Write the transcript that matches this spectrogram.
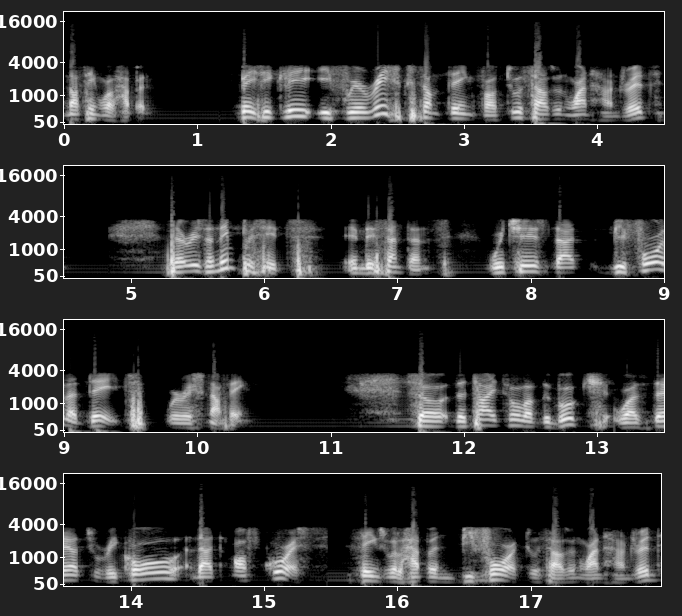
nothing will happen basically, if we risk something for 2100, there is an implicit in this sentence, which is that before that date, we risk nothing. So the title of the book was there to recall that, of course, things will happen before 2100,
